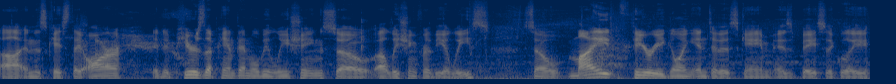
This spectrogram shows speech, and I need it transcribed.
Uh, in this case they are. It appears that Pantheon will be leashing, so uh, leashing for the Elise. So my theory going into this game is basically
